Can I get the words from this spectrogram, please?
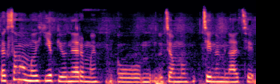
Так само ми є піонерами у у цьому цій номінації.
